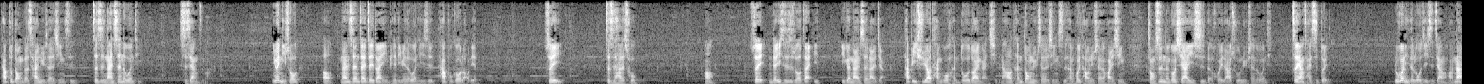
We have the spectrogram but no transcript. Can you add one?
他不懂得猜女生的心思，这是男生的问题。是这样子吗？因为你说，哦，男生在这段影片里面的问题是他不够老练，所以这是他的错。哦，所以你的意思是说，在一一个男生来讲，他必须要谈过很多段感情，然后很懂女生的心思，很会讨女生的欢心，总是能够下意识的回答出女生的问题，这样才是对的。如果你的逻辑是这样的话，那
